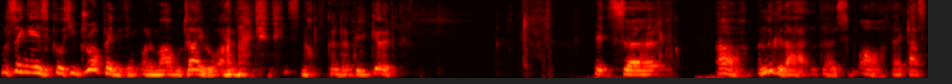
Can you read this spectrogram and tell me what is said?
And the thing is, of course, you drop anything on a marble table, I imagine it's not going to be good. It's uh, oh, and look at that. Look at those. Oh, that, that's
